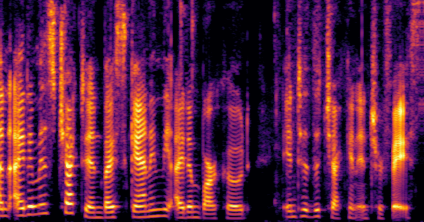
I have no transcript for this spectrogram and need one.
An item is checked in by scanning the item barcode into the check-in interface.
